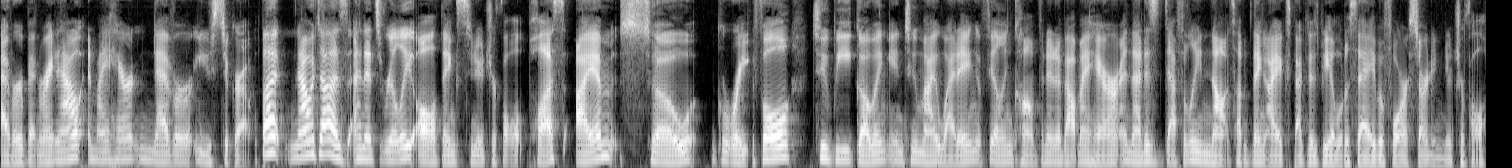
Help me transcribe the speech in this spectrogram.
ever been right now, and my hair never used to grow. But now it does, and it's really all thanks to Nutrafol. Plus, I am so grateful to be going into my wedding feeling confident about my hair, and that is definitely not something I expected to be able to say before starting Nutrafol.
